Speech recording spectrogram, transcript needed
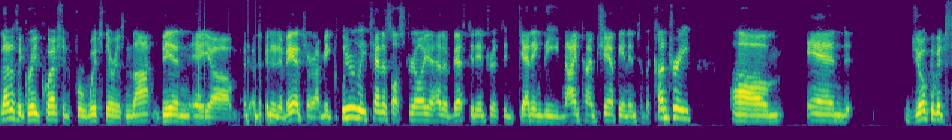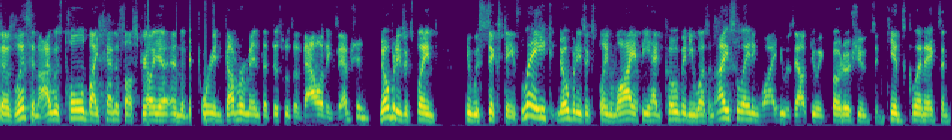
that is a great question for which there has not been a, um, a definitive answer. I mean, clearly, Tennis Australia had a vested interest in getting the nine-time champion into the country, um, and Djokovic says, listen, I was told by Tennis Australia and the Victorian government that this was a valid exemption. Nobody's explained it was six days late. Nobody's explained why, if he had COVID, he wasn't isolating, why he was out doing photo shoots and kids' clinics and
